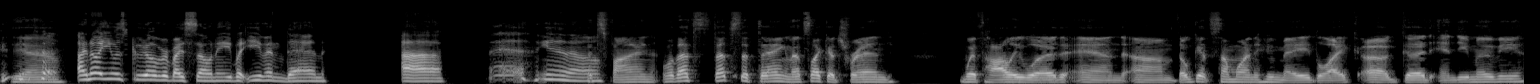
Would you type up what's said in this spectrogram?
Yeah. I know he was screwed over by Sony, but even then, uh, eh, you know, It's fine. Well, that's that's the thing. That's like a trend with Hollywood, and um, they'll get someone who made like a good indie movie,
